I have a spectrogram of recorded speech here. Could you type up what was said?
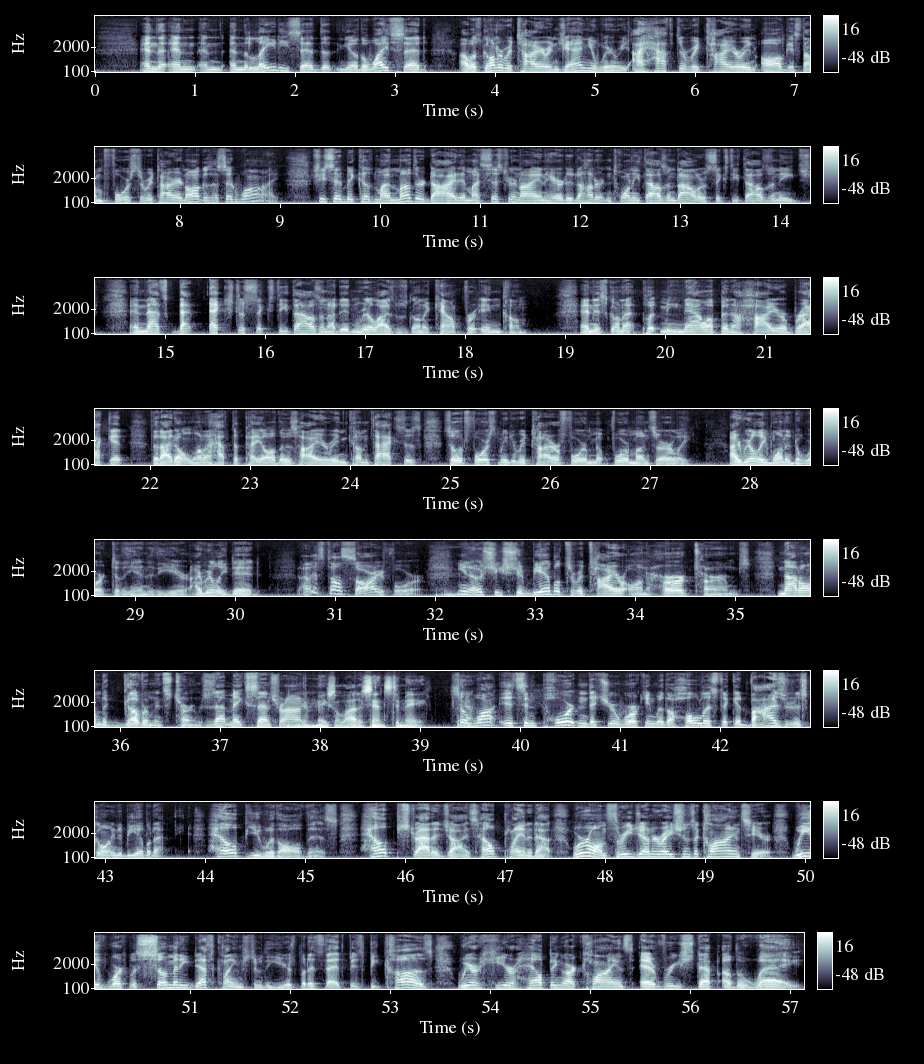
and the and, and and the lady said that you know the wife said I was going to retire in January. I have to retire in August. I'm forced to retire in August. I said why? She said because my mother died and my sister and I inherited one hundred and twenty thousand dollars, sixty thousand each, and that's that extra sixty thousand I didn't realize was going to count for income and it's going to put me now up in a higher bracket that I don't want to have to pay all those higher income taxes. So it forced me to retire four four months early. I really wanted to work to the end of the year. I really did. I just felt sorry for her. Mm-hmm. You know, she should be able to retire on her terms, not on the government's terms. Does that make sense, Ron? It makes a lot of sense to me. So yeah. what, it's important that you're working with a holistic advisor that's going to be able to help you with all this, help strategize, help plan it out. We're on three generations of clients here. We have worked with so many death claims through the years, but it's that it's because we're here helping our clients every step of the way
